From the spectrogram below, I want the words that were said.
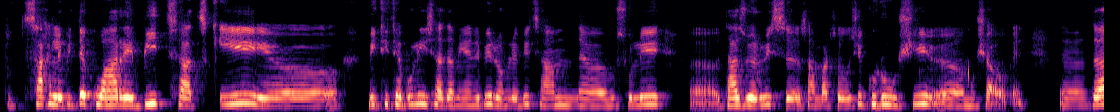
სახელებით და გვარებითაც კი მითითებული ის ადამიანები, რომლებიც ამ რუსული დაზვერვის სამართლოში გრუში მუშაობენ. და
